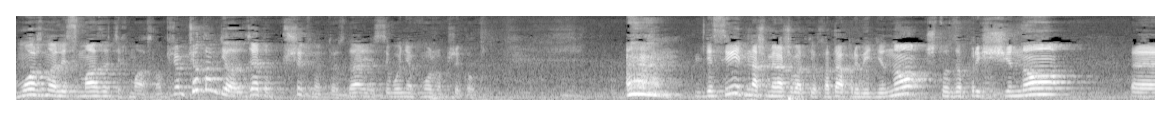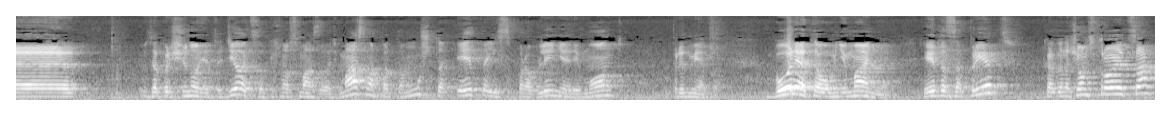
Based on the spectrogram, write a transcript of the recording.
Можно ли смазать их маслом? Причем, что там делать? Взять, пшикнуть, то есть, да, сегодня можно пшикать. Действительно, наш Мираж Хата приведено, что запрещено э, запрещено это делать, запрещено смазывать маслом, потому что это исправление, ремонт предмета. Более того, внимание, это запрет, как на чем строится?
